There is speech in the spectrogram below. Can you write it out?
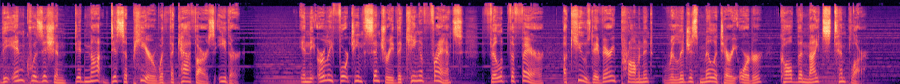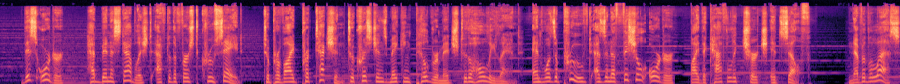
The Inquisition did not disappear with the Cathars either. In the early 14th century, the King of France, Philip the Fair, accused a very prominent religious military order called the Knights Templar. This order had been established after the First Crusade to provide protection to Christians making pilgrimage to the Holy Land and was approved as an official order by the Catholic Church itself. Nevertheless,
